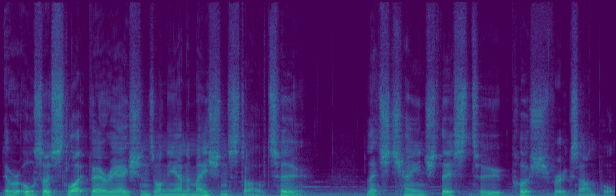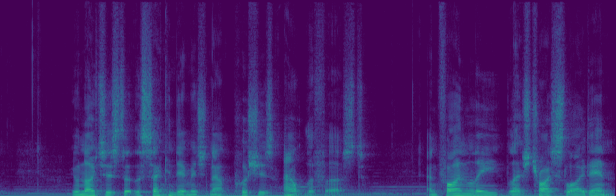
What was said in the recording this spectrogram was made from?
There are also slight variations on the animation style too. Let's change this to push for example. You'll notice that the second image now pushes out the first. And finally, let's try slide in.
